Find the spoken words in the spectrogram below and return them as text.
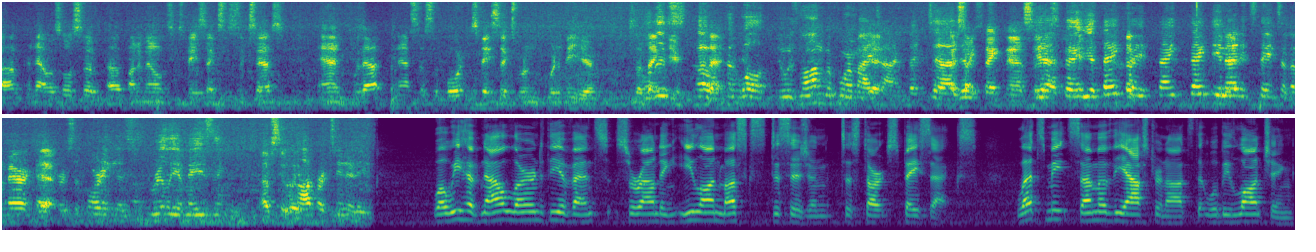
um, and that was also uh, fundamental to SpaceX's success. And without NASA support, SpaceX wouldn't, wouldn't be here. So Well, thank this- you. Oh, Thank- well, it was long before my Yeah. time, but, uh, I like thank NASA. Yeah, thank you, thank, thank- thank, thank the United States of America Yeah. for supporting this really amazing Absolutely. opportunity. Well, we have now learned the events surrounding Elon Musk's decision to start SpaceX. Let's meet some of the astronauts that will be launching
